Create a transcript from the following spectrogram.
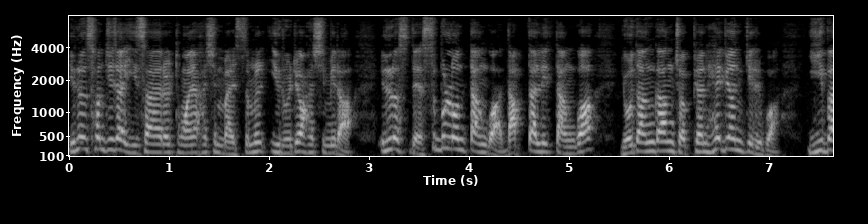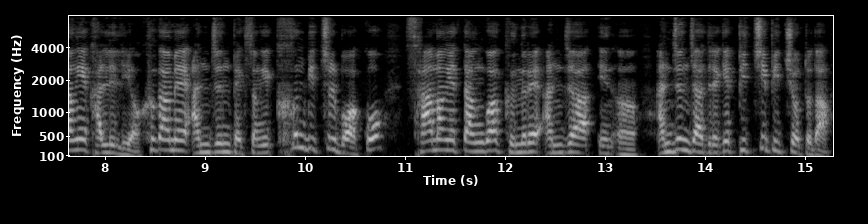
이는 선지자 이사야를 통하여 하신 말씀을 이루려 하심이라 일러스되 스불론 땅과 납달리 땅과 요단강 저편 해변길과 이방의 갈릴리여 흑암에 앉은 백성이 큰 빛을 보았고 사망의 땅과 그늘에 앉아 어, 앉은 자들에게 빛이 비추었도다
